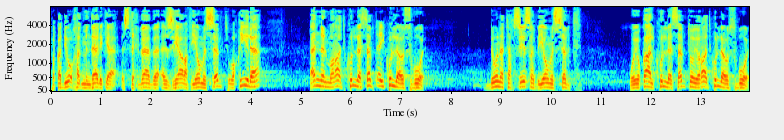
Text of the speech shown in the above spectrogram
فقد يؤخذ من ذلك استحباب الزيارة في يوم السبت. وقيل أن المراد كل سبت أي كل أسبوع دون تخصيصه بيوم السبت. ويقال كل سبت ويراد كل أسبوع.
